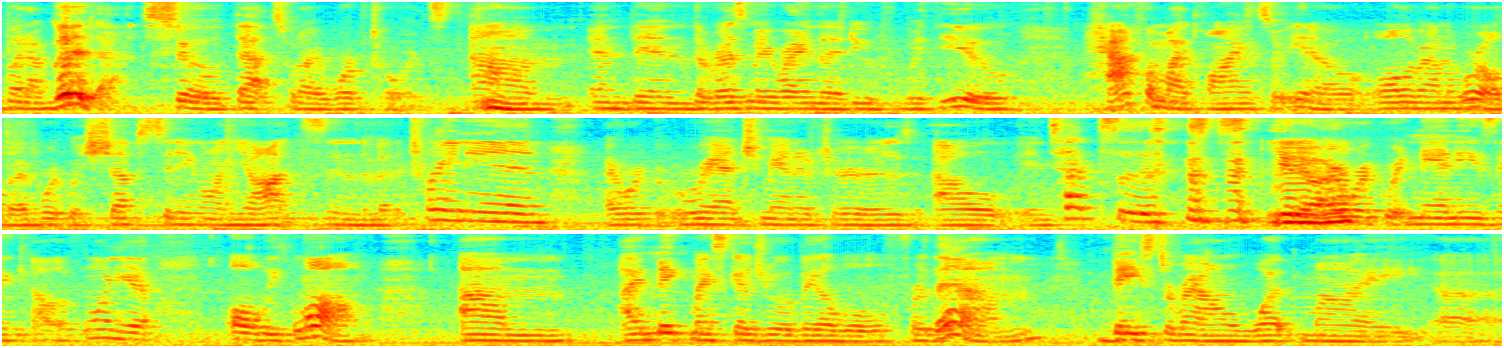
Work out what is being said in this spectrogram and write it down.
but I'm good at that. So that's what I work towards. Um, and then the resume writing that I do with you. Half of my clients are, you know, all around the world. I've worked with chefs sitting on yachts in the Mediterranean. I work with ranch managers out in Texas. you know, I Mhm. work with nannies in California all week long. Um, I make my schedule available for them based around what my uh,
